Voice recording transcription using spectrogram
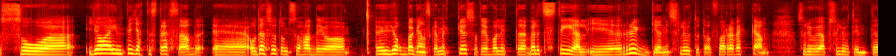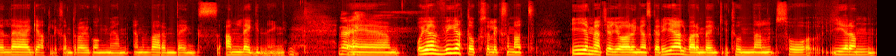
så jag är inte jättestressad eh, och dessutom så hade jag jag har jobbat ganska mycket så att jag var lite, väldigt stel i ryggen i slutet av förra veckan. Så det var absolut inte läge att liksom dra igång med en, en varmbänksanläggning. Eh, och jag vet också liksom att i och med att jag gör en ganska rejäl varmbänk i tunneln så ger den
